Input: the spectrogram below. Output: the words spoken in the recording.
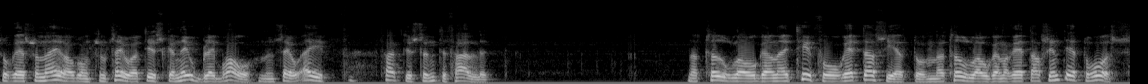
så resonerar de som så att det ska nog bli bra men så är faktiskt inte fallet. Naturlagarna är till för att rätta sig efter. Naturlagarna rättar sig inte efter oss.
